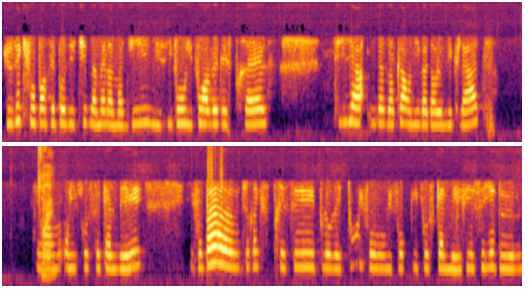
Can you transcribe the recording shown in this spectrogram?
je sais qu'il faut penser positif, ma mère elle m'a dit, il faut, il faut enlever des stress. S'il y a une azaka, on y va dans le éclate. Et il faut se calmer. Il faut pas euh, direct stresser, pleurer tout, il faut, il faut, il faut se calmer, faut essayer de...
